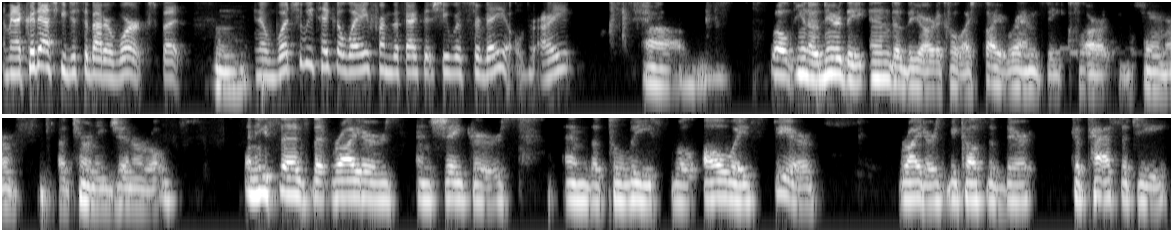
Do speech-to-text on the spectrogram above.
I mean, I could ask you just about her works, but mm-hmm. you know, what should we take away from the fact that she was surveilled, right? Um, well, you know, near the end of the article, I cite Ramsey Clark, the former attorney general, and he says that writers and shakers and the police will always fear writers because of their capacity.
